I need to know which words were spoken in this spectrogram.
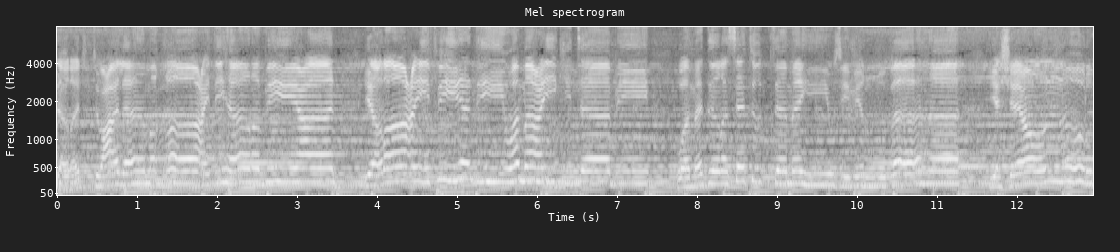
درجت على مقاعدها ربيعا. يراعي في يدي ومعي كتابي. ومدرسة التميز من رباها. يشع النور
